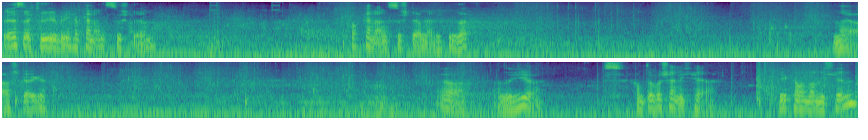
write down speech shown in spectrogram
Wer ist euch hier? Ich habe keine Angst zu sterben. Ich habe auch keine Angst zu sterben, ehrlich gesagt. Naja, Arschgeige. Ja, also hier. Das kommt er wahrscheinlich her. Hier kann man noch nicht hin.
